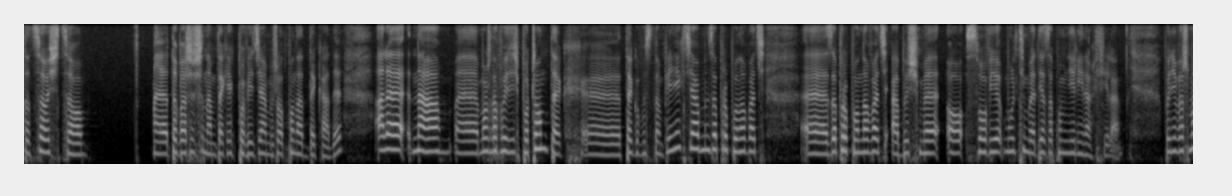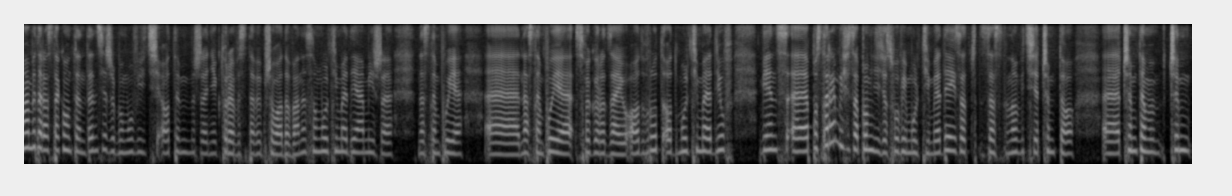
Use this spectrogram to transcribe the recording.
to coś, co towarzyszy nam, tak jak powiedziałam, już od ponad dekady, ale na, e, można powiedzieć, początek e, tego wystąpienia chciałabym zaproponować, e, zaproponować, abyśmy o słowie multimedia zapomnieli na chwilę. Ponieważ mamy teraz taką tendencję, żeby mówić o tym, że niektóre wystawy przeładowane są multimediami, że następuje, e, następuje swego rodzaju odwrót od multimediów, więc e, postarajmy się zapomnieć o słowie multimedia i za, zastanowić się, czym to, e, czym, tem, czym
